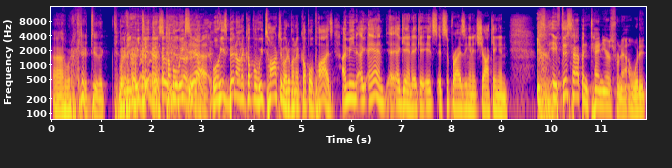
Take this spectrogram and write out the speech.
Uh, we're not gonna do the. Gonna, we did this a couple weeks ago. Yeah. Well, he's been on a couple. We talked about him on a couple of pods. I mean, and again, it, it's it's surprising and it's shocking. And is, if this happened ten years from now, would it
